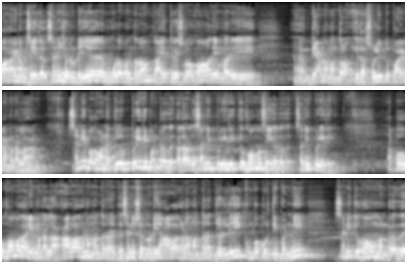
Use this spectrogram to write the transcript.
பாராயணம் செய்தல். சனீஸ்வரனுடைய மூல மந்திரம் காயத்ரி ஸ்லோகம் அதே மாதிரி தியான மந்திரம். இதை சொல்லிட்டு பாராயணம் பண்ணலாம். சனி பகவானுக்கு பிரீதி பண்ணுறது அதாவது சனி பிரீதிக்கு ஹோமம் செய்கிறது. சனி பிரீதி. அப்போது ஹோமகாரியம் பண்ணலாம். ஆவாகன மந்திரம் இருக்குது சனீஸ்வரனுடைய ஆவாகன மந்திரம் சொல்லி கும்பபூர்த்தி பண்ணி சனிக்கு ஹோமம் பண்ணுறது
